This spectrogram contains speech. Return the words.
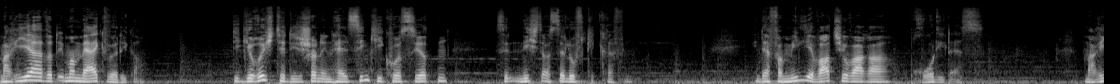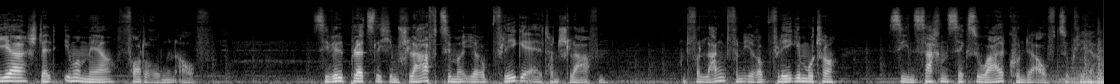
Maria wird immer merkwürdiger. Die Gerüchte, die schon in Helsinki kursierten, sind nicht aus der Luft gegriffen. In der Familie Vartiovara brodelt es. Maria stellt immer mehr Forderungen auf. Sie will plötzlich im Schlafzimmer ihrer Pflegeeltern schlafen und verlangt von ihrer Pflegemutter, sie in Sachen Sexualkunde aufzuklären.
